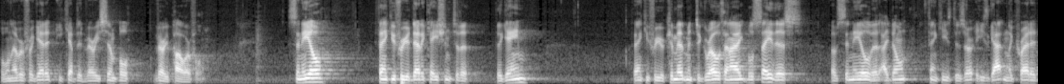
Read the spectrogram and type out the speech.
We'll never forget it. He kept it very simple, very powerful. Sunil, thank you for your dedication to the, the game. Thank you for your commitment to growth. And I will say this of Sunil that I don't think he's, deserved, he's gotten the credit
